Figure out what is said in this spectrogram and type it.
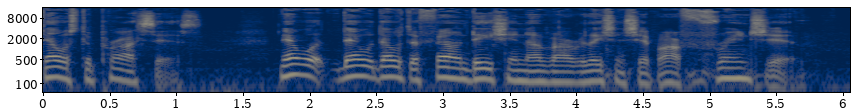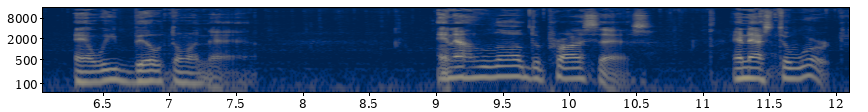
That was the process. That was that was, that was the foundation of our relationship, our friendship, and we built on that. And I love the process, and that's the work.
